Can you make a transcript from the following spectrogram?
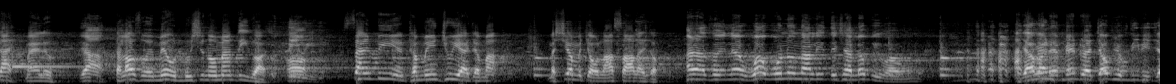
ကဲမိုင်းလူရဒါလို့ဆိုရင်မင်းကိုလူရှင်တော်မှန်းသိသွားပြီသိပြီစိုင်းပြီးရင်ထမင်းကျွေးရကြမှာမရှက်မကြောက်လားစားလိုက်တော့အဲ့ဒါဆိုရင်လည်းဝက်ဝန်းလုံးသားလေးတခြားလုပ်ပြပါဦးရပါတယ်မင်းတို့ကြောက်ပြုံသီးတွေကြ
